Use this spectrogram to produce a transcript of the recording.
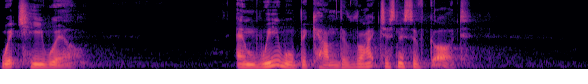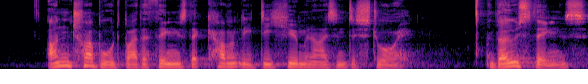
which He will. And we will become the righteousness of God, untroubled by the things that currently dehumanize and destroy. Those things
